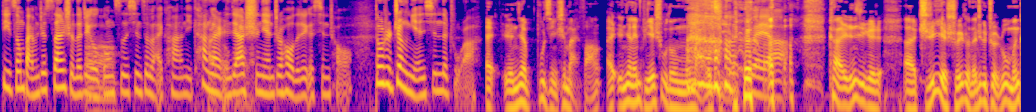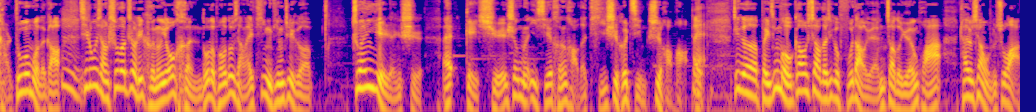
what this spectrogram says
递增百分之三十的这个工资薪资来看，你看看人家十年之后的这个薪酬，都是正年薪的主啊！哎，人家不仅是买房，哎，人家连别墅都能买得起。对呀，看人这个呃职业水准的这个准入门槛多么的高。嗯其实我想说到这里，可能有很多的朋友都想来听一听这个专业人士哎给学生们一些很好的提示和警示，好不好？对，这个北京某高校的这个辅导员叫做袁华，他就向我们说啊，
